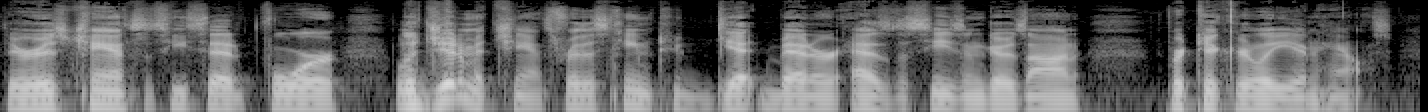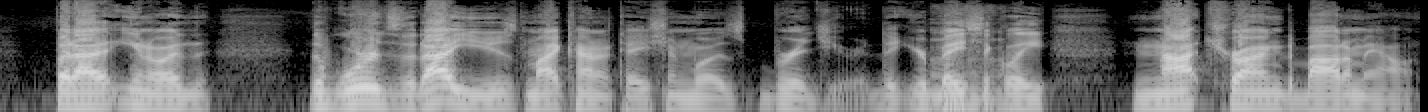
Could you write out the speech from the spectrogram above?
There is chance, as he said, for legitimate chance for this team to get better as the season goes on, particularly in house. But I, you know, and the words that I used, my connotation was bridge year. That you're basically not trying to bottom out,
